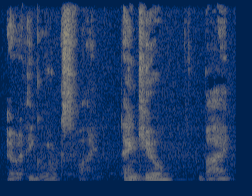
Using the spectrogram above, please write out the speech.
Everything works fine. Thank you. Bye.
